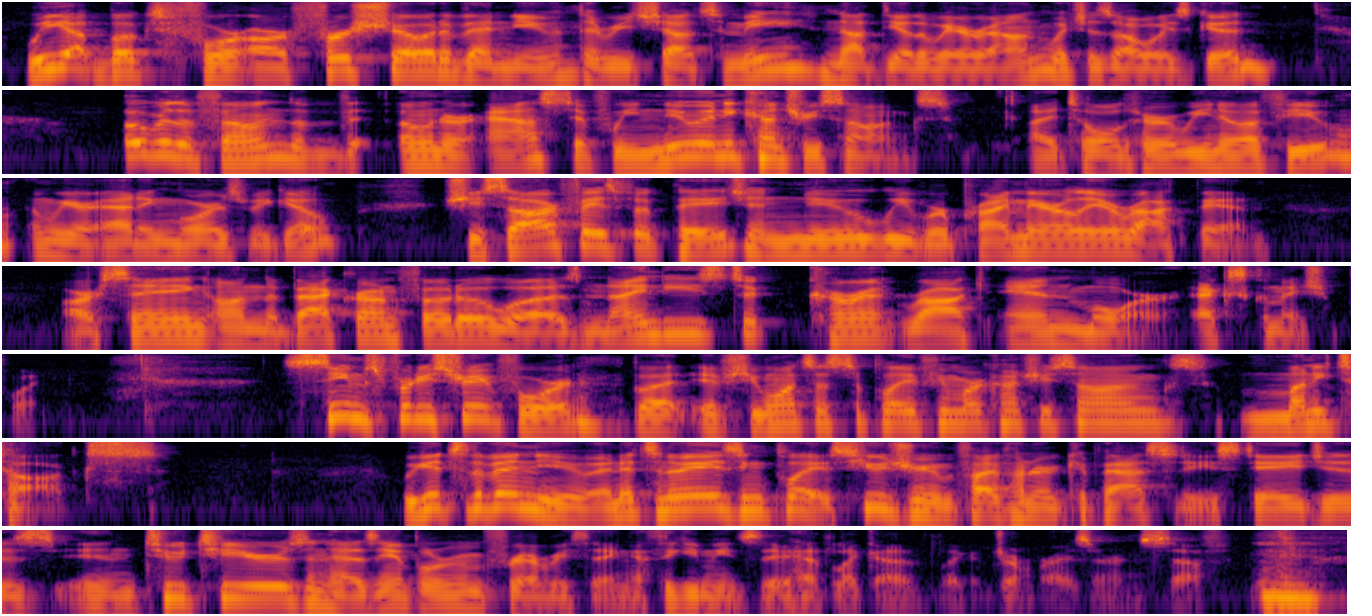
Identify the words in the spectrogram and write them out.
We got booked for our first show at a venue. They reached out to me, not the other way around, which is always good. Over the phone, the owner asked if we knew any country songs. I told her we know a few, and we are adding more as we go. She saw our Facebook page and knew we were primarily a rock band. Our saying on the background photo was 90s to current rock and more! Exclamation point. Seems pretty straightforward, but if she wants us to play a few more country songs, money talks. We get to the venue, and it's an amazing place. Huge room, 500 capacity. Stage is in two tiers and has ample room for everything. I think he means they had like a like a drum riser and stuff. Mm.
